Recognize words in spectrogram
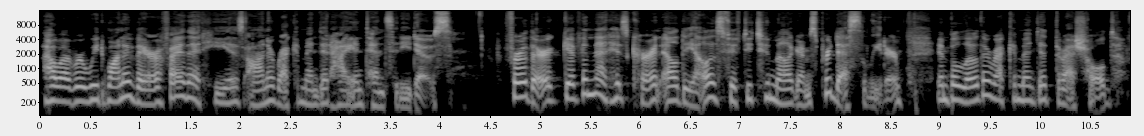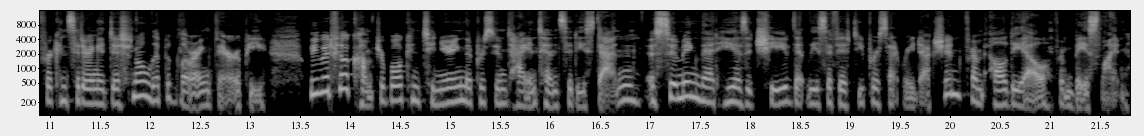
However, we'd want to verify that he is on a recommended high intensity dose. Further, given that his current LDL is 52 milligrams per deciliter and below the recommended threshold for considering additional lipid lowering therapy, we would feel comfortable continuing the presumed high intensity statin, assuming that he has achieved at least a 50% reduction from LDL from baseline.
